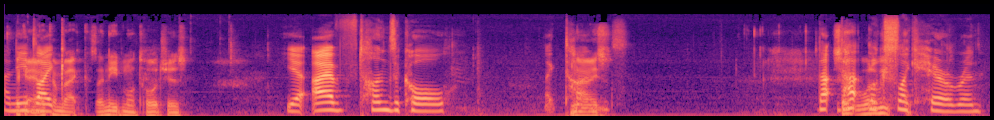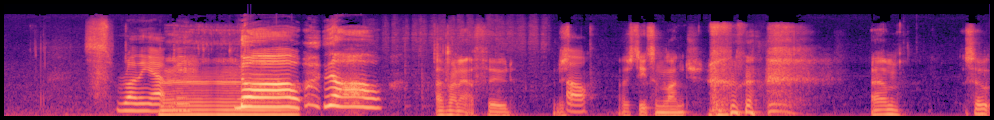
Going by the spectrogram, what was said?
I need okay, I'll like come back because I need more torches. yeah. I have tons of coal. Like tons. Nice. That So that do we- looks like heroin. It's running at me. Uh, No, no. I've run out of food. I'll just, Oh, I'll just eat some lunch. um, so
